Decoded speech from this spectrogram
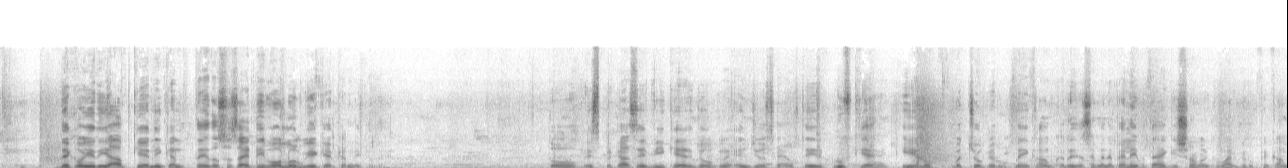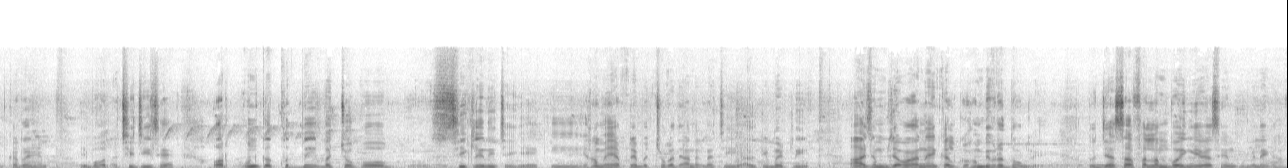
देखो यदि आप केयर नहीं करते तो सोसाइटी में और लोग भी केयर करने के लिए। तो इस प्रकार से वी केयर जो एन जी है, उसने प्रूव किया है कि ये लोग बच्चों के रूप में ही काम कर रहे हैं। जैसे मैंने पहले ही बताया कि श्रवण कुमार के रूप में काम कर रहे हैं, ये बहुत अच्छी चीज़ है। और उनको खुद भी बच्चों को सीख लेनी चाहिए कि हमें अपने बच्चों का ध्यान रखना चाहिए। अल्टीमेटली, आज हम जवान हैं, कल को हम भी वृद्ध होंगे। तो जैसा फल हम बोएँगे, वैसे हमको मिलेगा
